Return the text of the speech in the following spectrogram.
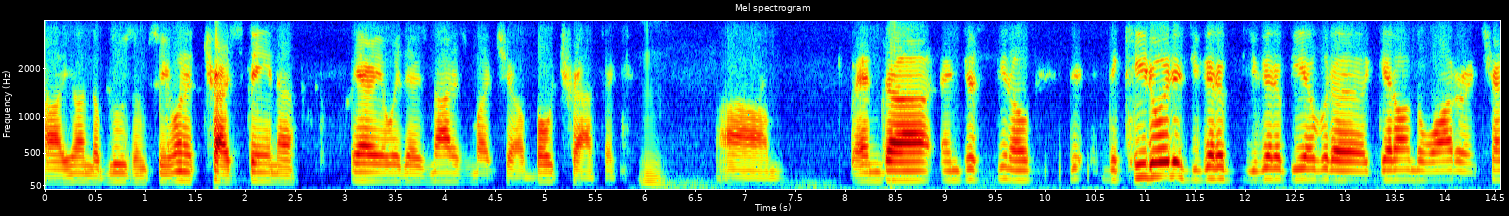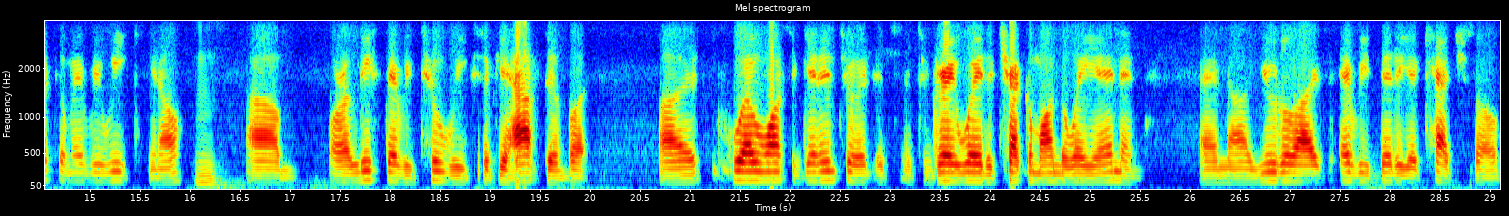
uh, you end up losing them. So you want to try to stay in a area where there's not as much uh, boat traffic, mm. um, and uh, and just you know. The, the key to it is you gotta you gotta be able to get on the water and check them every week, you know, mm. um, or at least every two weeks if you have to. But uh, whoever wants to get into it, it's it's a great way to check them on the way in and and uh, utilize every bit of your catch. So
